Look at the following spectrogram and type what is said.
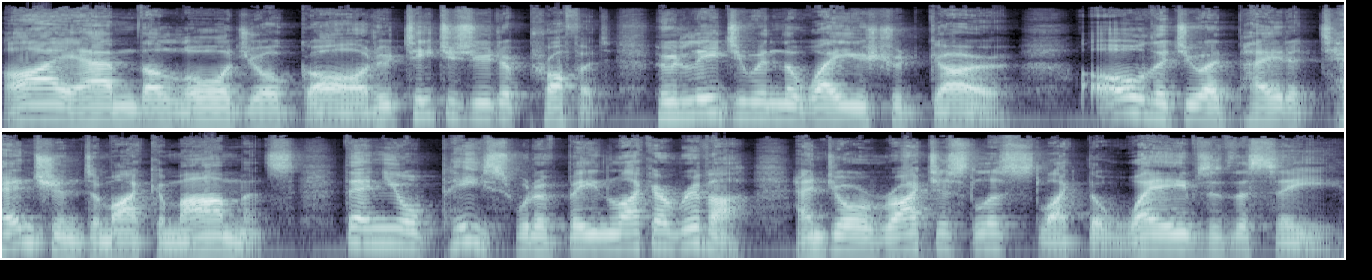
I am the Lord your God, who teaches you to profit, who leads you in the way you should go. Oh, that you had paid attention to my commandments! Then your peace would have been like a river, and your righteousness like the waves of the sea.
